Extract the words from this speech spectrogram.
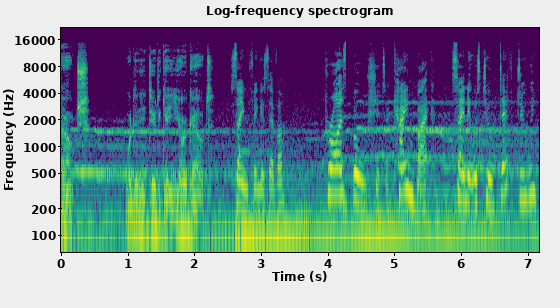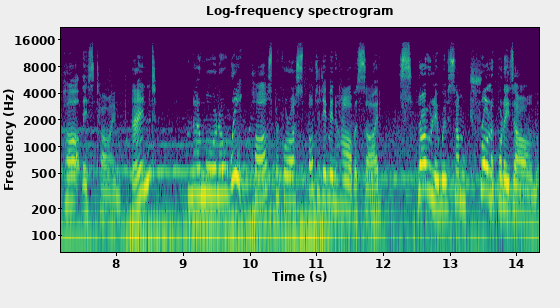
Ouch. What did he do to get your goat? Same thing as ever. Prize bullshitter came back saying it was till death do we part this time. And no more than a week passed before I spotted him in Harbourside, strolling with some trollop on his arm.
